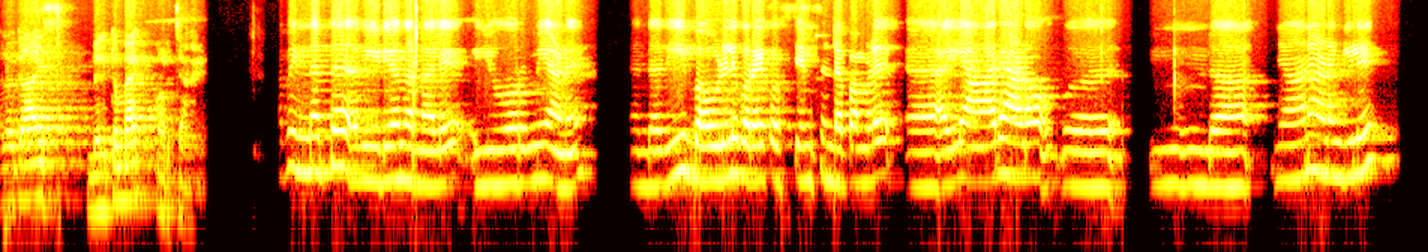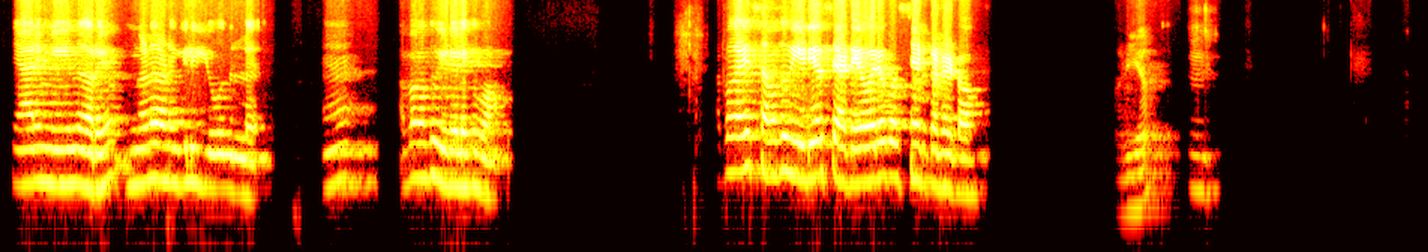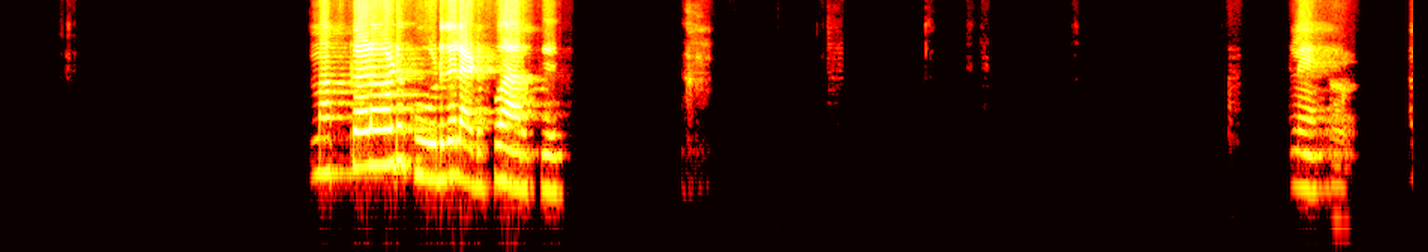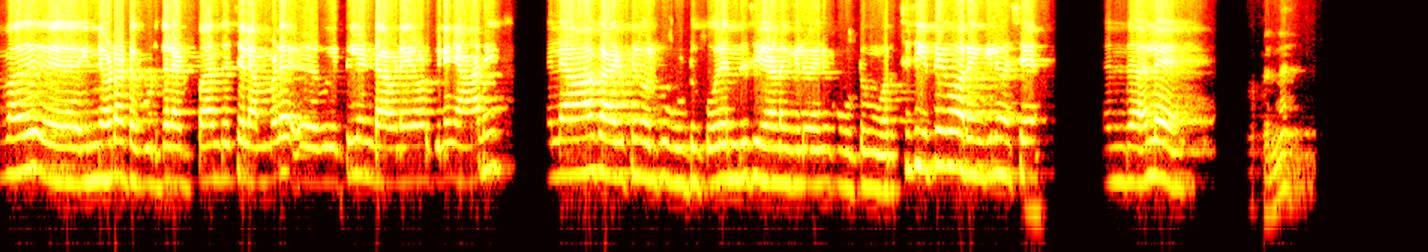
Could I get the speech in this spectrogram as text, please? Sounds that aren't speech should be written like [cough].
Hello guys welcome back our channel അപ്പൊ ഇന്നത്തെ video എന്ന് പറഞ്ഞാൽ യൂർമിയാണ് എന്താ ഈ ബൗളിൽ കുറെ ക്വസ്റ്റ്യൻസ് ഉണ്ട്. അപ്പൊ നമ്മൾ അതിൽ ആരാണോ എന്താ ഞാനാണെങ്കിൽ ഞാൻ മീ എന്ന് പറയും. നിങ്ങളാണെങ്കിൽ യു എന്നുള്ളത്. അപ്പൊ നമുക്ക് വീഡിയോയിലേക്ക് പോവാം. അപ്പൊ ഗൈസ് നമുക്ക് വീഡിയോ സ്റ്റാർട്ട് ചെയ്യാം. ഓരോ ക്വസ്റ്റ്യൻ എടുക്കട്ടെ കേട്ടോ മക്കളോട് കൂടുതൽ അടുപ്പ് ആർക്ക്? അല്ലേ. അപ്പൊ അത് എന്നോടാട്ടോ കൂടുതൽ അടുപ്പം. എന്താ വെച്ചാൽ നമ്മൾ വീട്ടിലുണ്ടാവണേനോട് പിന്നെ ഞാൻ എല്ലാ കാര്യത്തിനും ഓർക്ക് കൂട്ടും ഓര് എന്ത് ചെയ്യുകയാണെങ്കിലും അതിന് കൂട്ടും. കുറച്ച് ചീത്തയൊക്കെ പറയെങ്കിലും പക്ഷെ എന്താ അല്ലേ?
